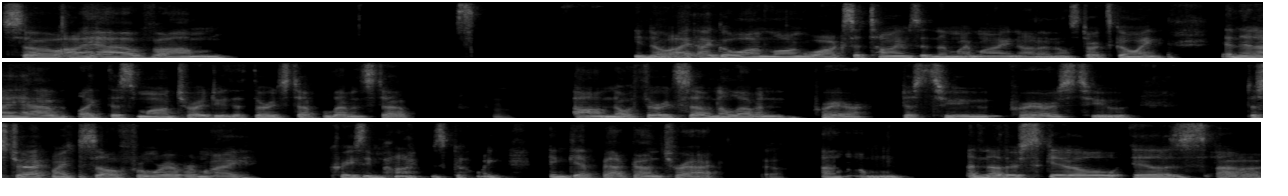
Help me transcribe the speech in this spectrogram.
So I have, um, you know, I, I go on long walks at times and then my mind, I don't know, starts going. And then I have like this mantra, I do the third step, 11 step. Hmm. Um, no, third, seven, 11 prayer, just to prayers to distract myself from wherever my crazy mind is going and get back on track. Yeah. Um, another skill is uh,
